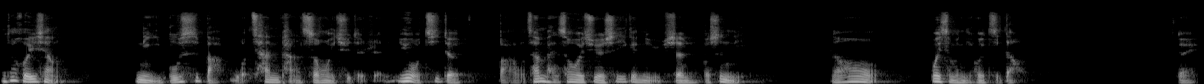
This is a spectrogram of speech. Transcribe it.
我在回想，你不是把我餐盘收回去的人，因为我记得把我餐盘收回去的是一个女生，不是你。然后为什么你会知道？对，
